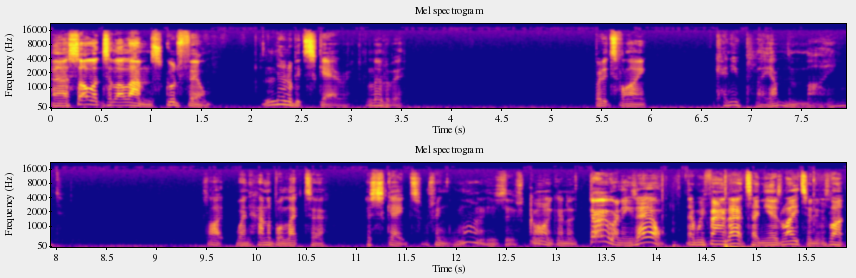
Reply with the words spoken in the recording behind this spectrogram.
Uh, Silence of the Lambs, good film. A little bit scary, a little bit. But it's like, can you play on the mind? It's like when Hannibal Lecter escaped. I think, what is this guy going to do when he's out? Then we found out 10 years later, and it was like,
